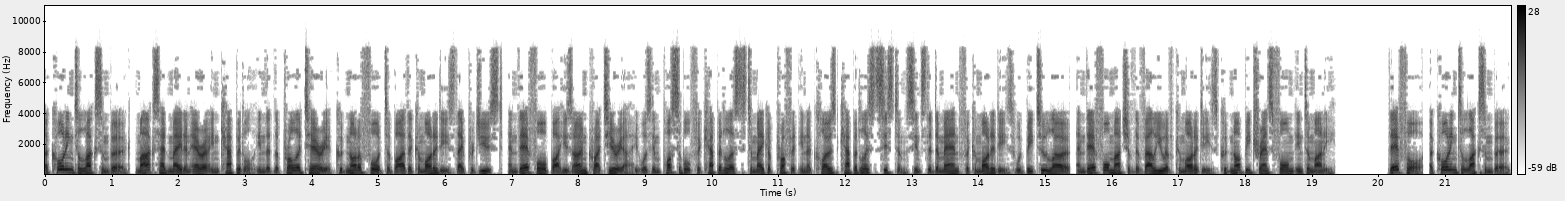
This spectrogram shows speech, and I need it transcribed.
According to Luxemburg, Marx had made an error in capital in that the proletariat could not afford to buy the commodities they produced, and therefore by his own criteria it was impossible for capitalists to make a profit in a closed capitalist system since the demand for commodities would be too low, and therefore much of the value of commodities could not be transformed into money. Therefore, according to Luxemburg,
